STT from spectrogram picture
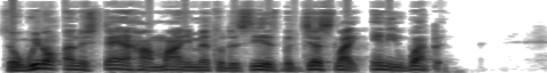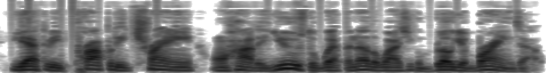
So we don't understand how monumental this is, but just like any weapon, you have to be properly trained on how to use the weapon. Otherwise, you can blow your brains out.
